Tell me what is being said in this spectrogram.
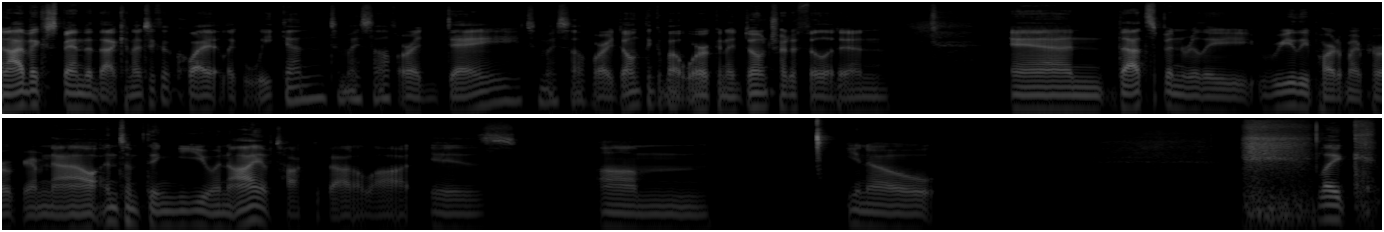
and I've expanded that. Can I take a quiet like weekend to myself or a day to myself where I don't think about work and I don't try to fill it in? And that's been really, really part of my program now. And something you and I have talked about a lot is, um, you know, like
